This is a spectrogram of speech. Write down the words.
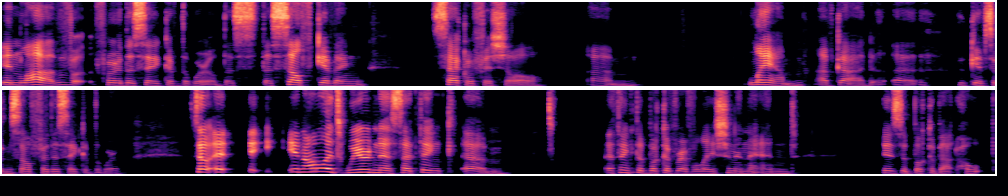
in love for the sake of the world, this the self-giving, sacrificial um, Lamb of God uh, who gives himself for the sake of the world. So, it, it, in all its weirdness, I think um, I think the Book of Revelation in the end is a book about hope.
